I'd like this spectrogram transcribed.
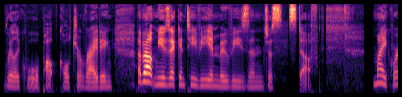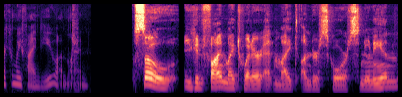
really cool pop culture writing about music and TV and movies and just stuff. Mike, where can we find you online? So you can find my Twitter at Mike underscore Snoonian.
